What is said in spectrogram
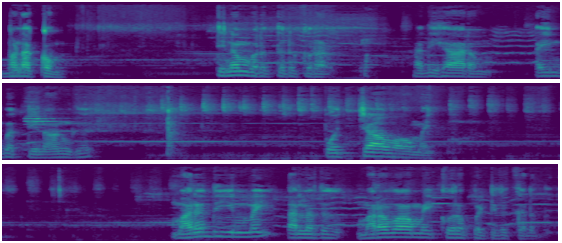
வணக்கம். தினம் ஒரு திருக்குறள். அதிகாரம் ஐம்பத்தி நான்கு பொச்சாவாமை. மறதியின்மை அல்லது மறவாமை கூறப்பட்டிருக்கிறது.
